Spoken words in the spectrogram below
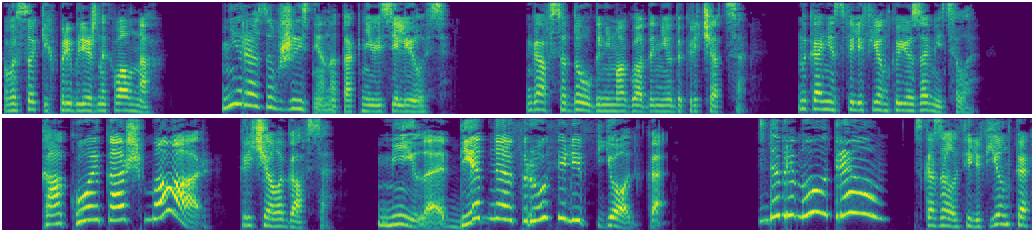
в высоких прибрежных волнах. Ни разу в жизни она так не веселилась. Гавса долго не могла до нее докричаться. Наконец Филифьонка ее заметила. «Какой кошмар!» — кричала Гавса. «Милая, бедная фру Филифьонка! «С добрым утром!» — сказала Филифьонка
